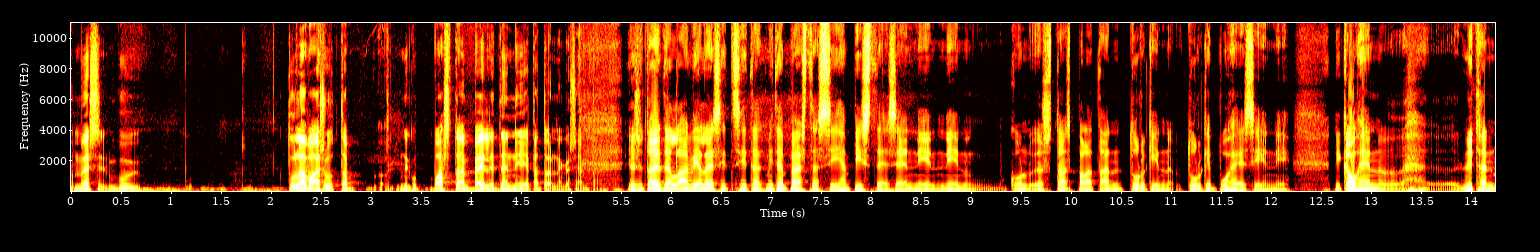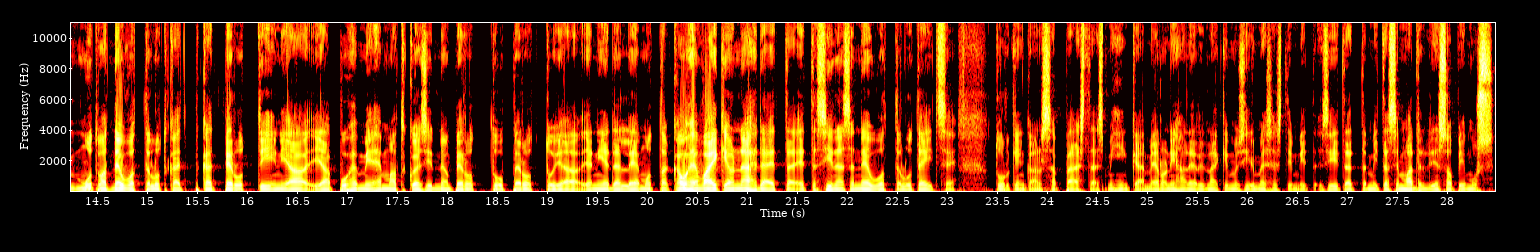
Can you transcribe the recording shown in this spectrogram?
on myös niin kuin tulevaisuutta niin kuin vastoin peiliten niin epätodennäköisempää. Jos nyt ajatellaan vielä sit sitä, että miten päästä siihen pisteeseen, niin, niin kun, jos taas palataan Turkin, Turkin puheisiin, niin niin kauhean, nythän muutamat neuvottelut kai, kai peruttiin ja, ja puhemiehen matkoja sinne on peruttu, peruttu ja, ja niin edelleen, mutta kauhean vaikea on nähdä, että, että sinänsä neuvotteluteitse Turkin kanssa päästäisiin mihinkään. Meillä on ihan eri näkemys ilmeisesti siitä, että mitä se Madridin sopimus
